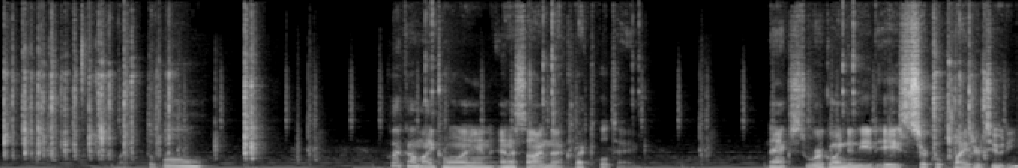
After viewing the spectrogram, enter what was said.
Collectible. Click on my coin and assign that collectible tag. Next, we're going to need a circle collider 2D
